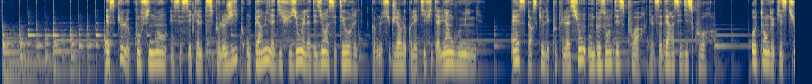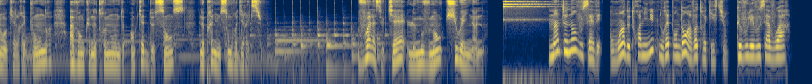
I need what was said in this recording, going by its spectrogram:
Est-ce que le confinement et ses séquelles psychologiques ont permis la diffusion et l'adhésion à ces théories, comme le suggère le collectif italien Wooming Est-ce parce que les populations ont besoin d'espoir qu'elles adhèrent à ces discours? Autant de questions auxquelles répondre avant que notre monde en quête de sens ne prenne une sombre direction. Voilà ce qu'est le mouvement QAnon. Maintenant, vous savez, en moins de 3 minutes, nous répondons à votre question. Que voulez-vous savoir?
